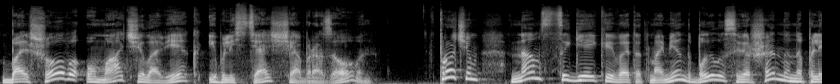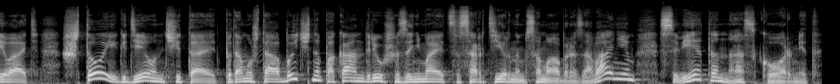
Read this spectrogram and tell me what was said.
Большого ума человек и блестяще образован. Впрочем, нам с Цигейкой в этот момент было совершенно наплевать, что и где он читает, потому что обычно, пока Андрюша занимается сортирным самообразованием, Света нас кормит.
